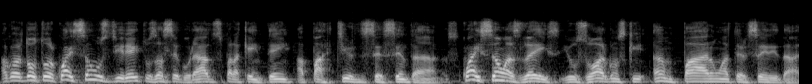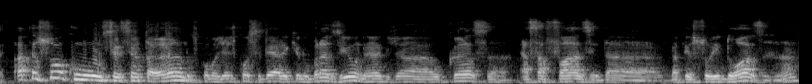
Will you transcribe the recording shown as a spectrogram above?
Agora, doutor, quais são os direitos assegurados para quem tem a partir de 60 anos? Quais são as leis e os órgãos que amparam a terceira idade? A pessoa com 60 anos, como a gente considera aqui no Brasil, né, já alcança essa fase da, da pessoa idosa, né,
